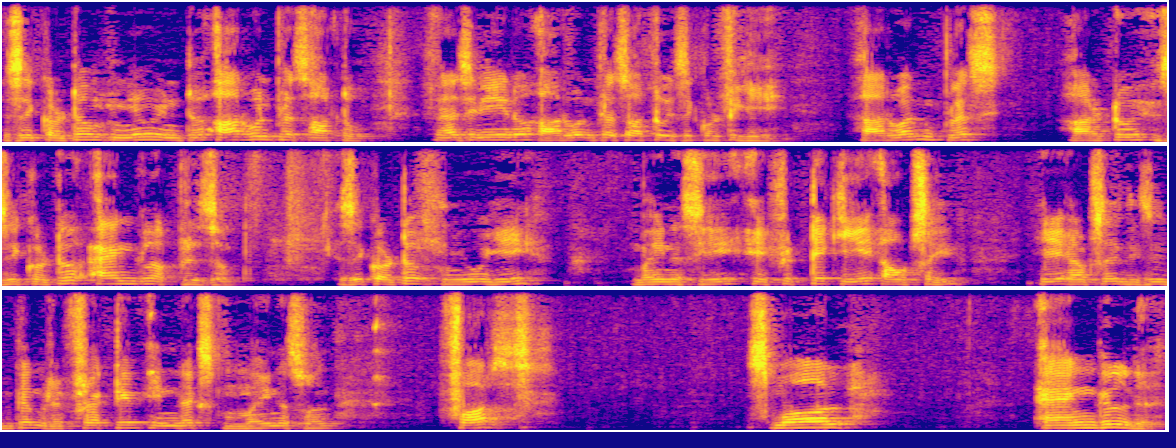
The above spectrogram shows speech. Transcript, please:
is equal to mu into R1 plus R2. As we know, R1 plus R2 is equal to E. R1 plus R2 is equal to angle of prism is equal to mu A minus A. If you take A outside, A outside, this will become refractive index minus 1 for small angled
